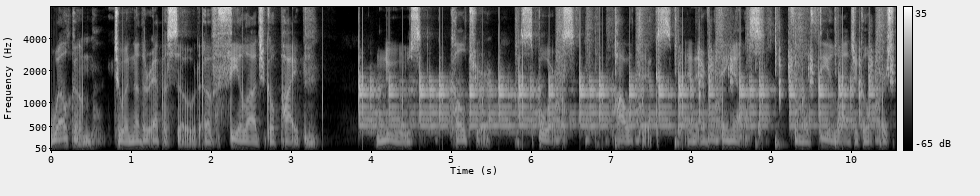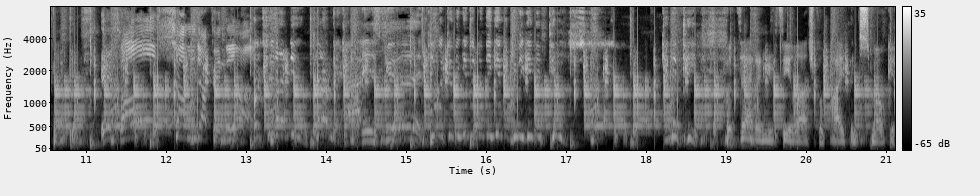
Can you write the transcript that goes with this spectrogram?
Welcome to another episode of Theological Pipe. News, culture, sports, politics, and everything else from a theological perspective. It's all summed up in love. What should I do? Tell me God is good. Give it to me, give it to me, give it to me, give me peace. That in your theological pipe and smoke it.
